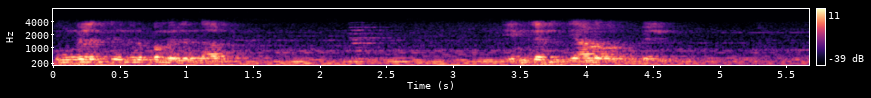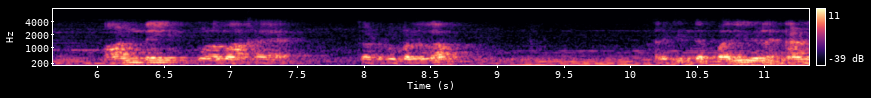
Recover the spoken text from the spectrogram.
உங்களுக்கு விருப்பம் இருந்தால் எங்கள் தியான வகுப்பில் ஆன்லைன் மூலமாக தொடர்பு கொள்ளலாம். அதுக்கு இந்த பதிவில் நான்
